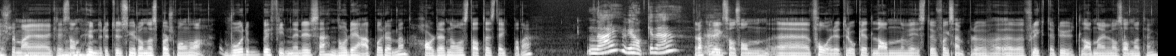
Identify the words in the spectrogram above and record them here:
unnskyld meg Kristian, 100 000 kroner spørsmålet da. Hvor befinner de seg når de er på rømmen? Har dere noe statistikk på det? Nei, vi har ikke det. Dere har ikke liksom sånn eh, foretrukket land hvis du f.eks. Uh, flykter til utlandet eller noen sånne ting?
